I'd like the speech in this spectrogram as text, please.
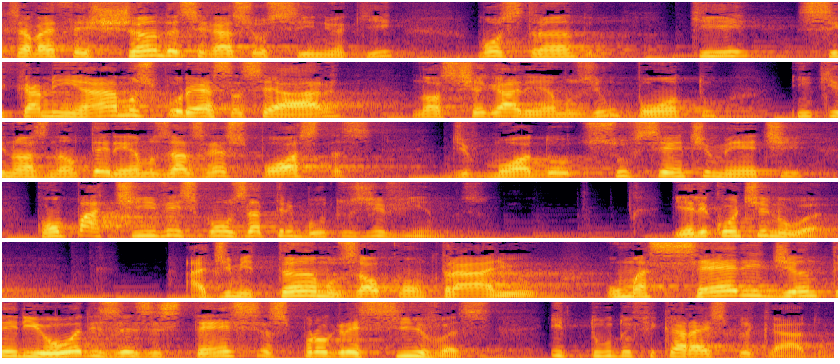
já vai fechando esse raciocínio aqui, mostrando que se caminharmos por essa seara, nós chegaremos em um ponto em que nós não teremos as respostas de modo suficientemente compatíveis com os atributos divinos. E ele continua: admitamos, ao contrário, uma série de anteriores existências progressivas e tudo ficará explicado.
